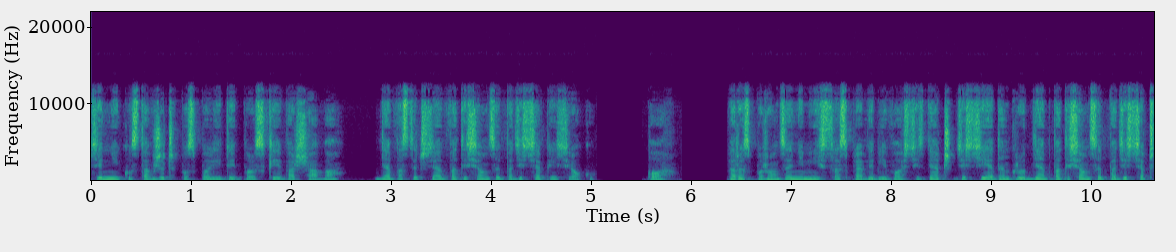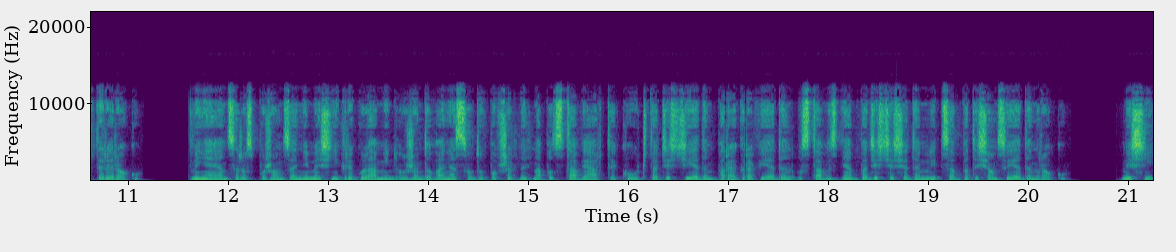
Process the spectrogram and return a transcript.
Dziennik Ustaw Rzeczypospolitej Polskiej Warszawa. Dnia 2 stycznia 2025 roku. Po. Rozporządzenie Ministra Sprawiedliwości z dnia 31 grudnia 2024 roku. Zmieniające rozporządzenie myślnik regulamin urzędowania sądów powszechnych na podstawie artykułu 41 paragraf 1 ustawy z dnia 27 lipca 2001 roku.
